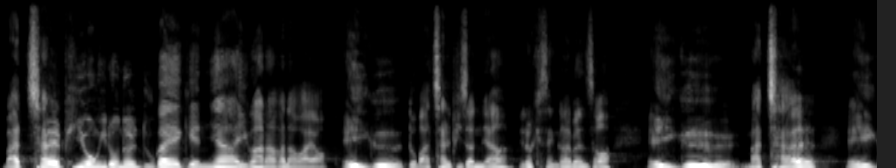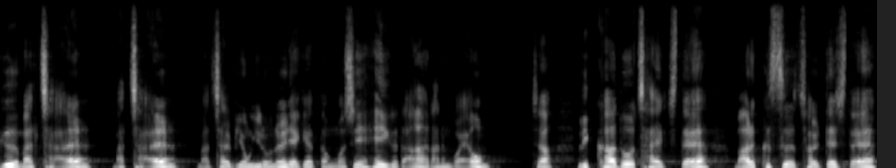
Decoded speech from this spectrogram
마찰 비용 이론을 누가 얘기했냐? 이거 하나가 나와요. 에이그 또 마찰 빚었냐? 이렇게 생각하면서 에이그 마찰 에이그 마찰 마찰 마찰 비용 이론을 얘기했던 것이 헤이그다라는 거예요 자 리카도 차액지대 마르크스 절대지대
